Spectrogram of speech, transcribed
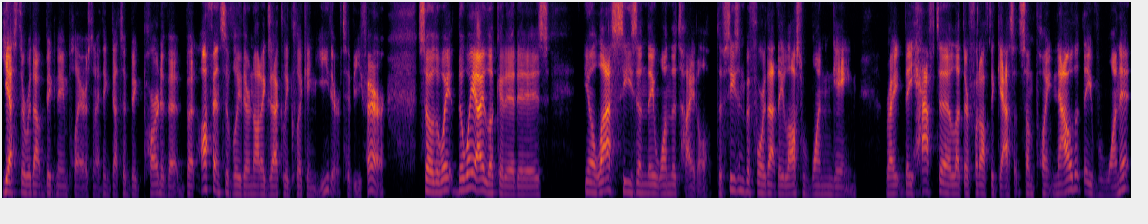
Yes, they're without big name players, and I think that's a big part of it. But offensively, they're not exactly clicking either, to be fair. So the way the way I look at it is, you know, last season they won the title. The season before that, they lost one game, right? They have to let their foot off the gas at some point. Now that they've won it,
